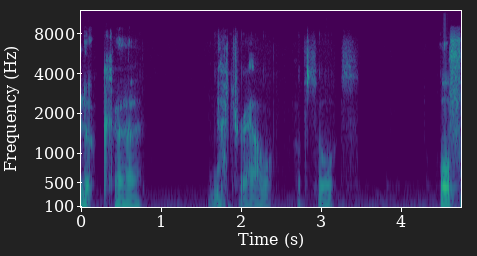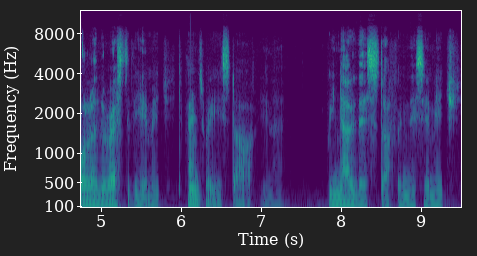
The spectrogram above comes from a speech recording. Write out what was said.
look uh, natural of sorts, or follow the rest of the image. Depends where you start. You know, we know there's stuff in this image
